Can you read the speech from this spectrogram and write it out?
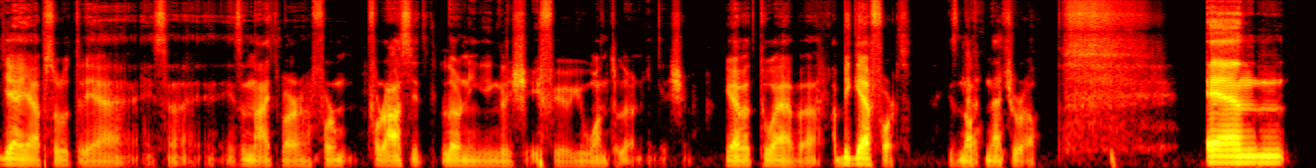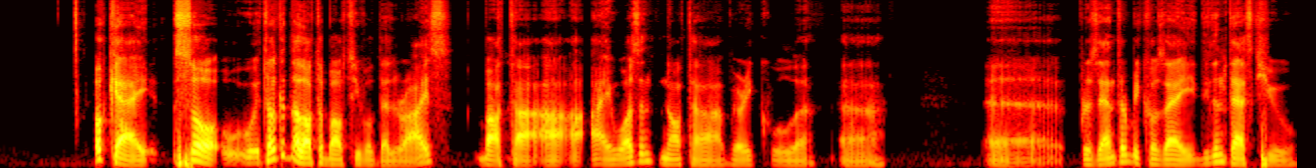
yeah yeah absolutely yeah it's a it's a nightmare for for us it, learning english if you, you want to learn english you have to have a, a big effort it's not yeah. natural and Okay, so we talked a lot about Evil Dead Rise, but uh, I, I, wasn't not a very cool uh, uh, presenter because I didn't ask you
